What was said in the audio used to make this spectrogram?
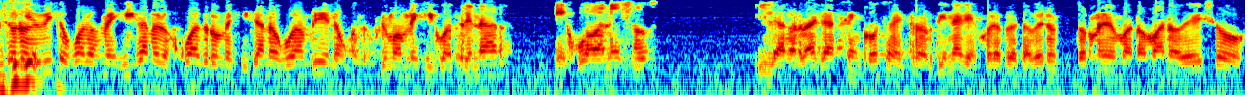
Así Yo los que, he visto jugar los mexicanos, los cuatro mexicanos juegan bien, o cuando fuimos a México a entrenar y jugaban ellos, y la verdad que hacen cosas extraordinarias con la pelota. Ver un torneo mano a mano de ellos,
